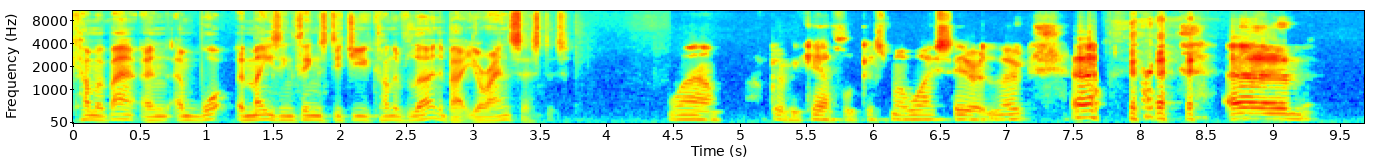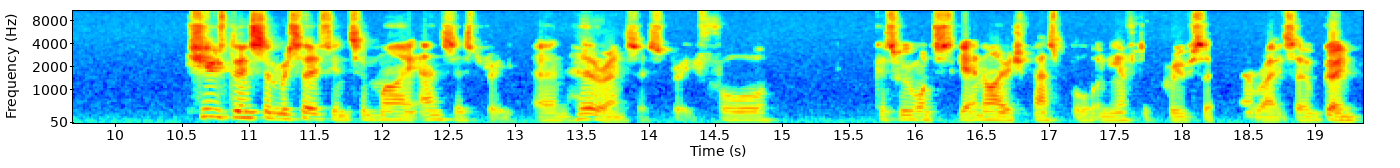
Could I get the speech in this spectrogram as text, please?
come about, and and what amazing things did you kind of learn about your ancestors? Wow, I've got to be careful because my wife's here at the moment. Uh, um, she was doing some research into my ancestry and her ancestry for because we wanted to get an Irish passport and you have to prove so right. So going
